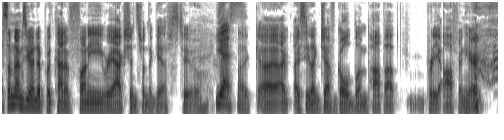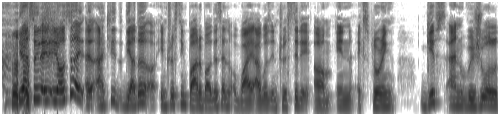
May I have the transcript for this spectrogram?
sometimes you end up with kind of funny reactions from the GIFs too. Yes. Like uh, I, I, see like Jeff Goldblum pop up pretty often here. yeah. So it, also actually the other interesting part about this and why I was interested in, um, in exploring GIFs and visual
